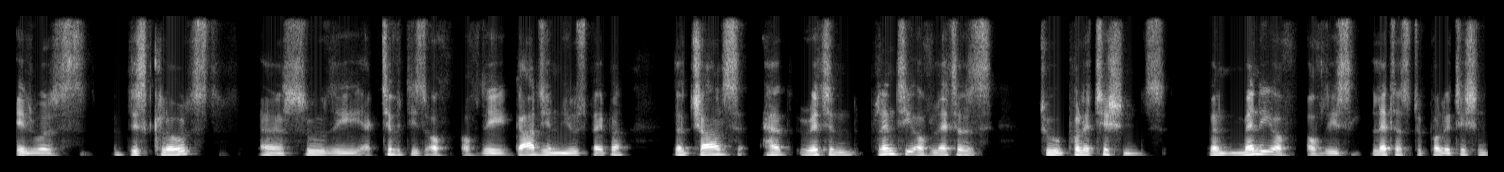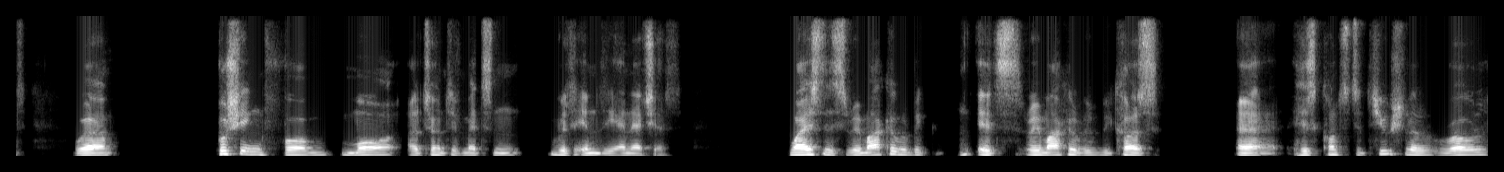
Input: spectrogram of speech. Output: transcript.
it was disclosed uh, through the activities of, of the Guardian newspaper that Charles had written plenty of letters to politicians and many of, of these letters to politicians were pushing for more alternative medicine within the NHS. Why is this remarkable? It's remarkable because uh, his constitutional role,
